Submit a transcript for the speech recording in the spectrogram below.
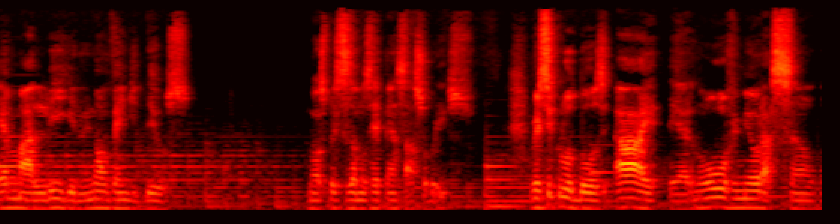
é maligno e não vem de Deus. Nós precisamos repensar sobre isso. Versículo 12: Ah, eterno, ouve minha oração,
